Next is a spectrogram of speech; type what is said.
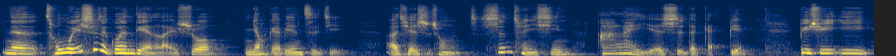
那从为师的观点来说，你要改变自己，而且是从深层心阿赖耶识的改变，必须依。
